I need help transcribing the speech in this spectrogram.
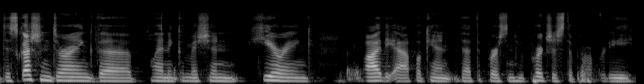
discussion during the Planning Commission hearing by the applicant that the person who purchased the property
